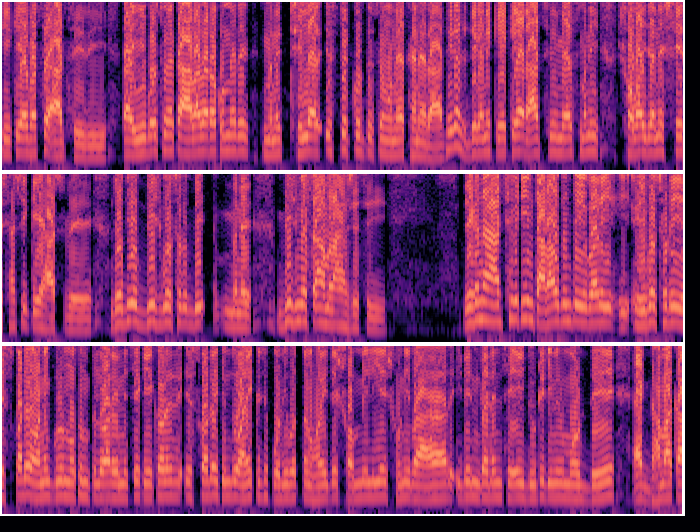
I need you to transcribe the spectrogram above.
কে কে আর আর আরসিবি। তাই এই বছর একটা আলাদা রকমের মানে থ্রিলার এক্সপেক্ট করতেছে মনে ফ্যানেরা, ঠিক আছে? যেখানে কে কে আর আরসিবি ম্যাচ মানে সবাই জানে শেষ হাসি কে হাসবে। যদিও বিশ বছর মানে বিশ ম্যাচে আমরা হাসেছি। যেখানে আরসিবি টিম তারাও কিন্তু এবারে এই- বছরে স্কোয়াডে অনেকগুলো নতুন প্লেয়ার এনেছে। কে কারের স্কোয়াডে কিন্তু অনেক কিছু পরিবর্তন হয়েছে। সব মিলিয়ে শনিবার ইডেন গার্ডেন্সে এই দুটি টিমের মধ্যে এক ধামাকা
